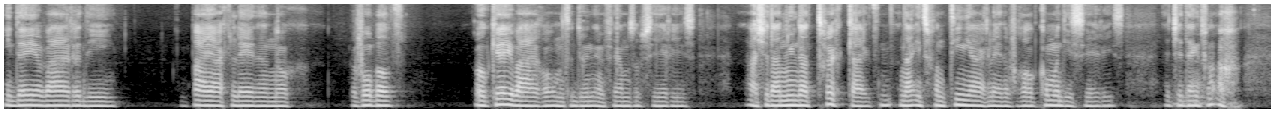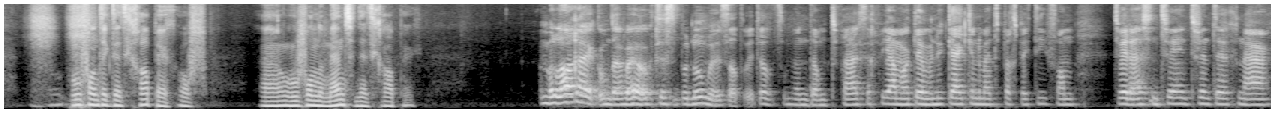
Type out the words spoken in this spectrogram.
ideeën waren die een paar jaar geleden nog bijvoorbeeld oké waren om te doen in films of series. Als je daar nu naar terugkijkt, naar iets van tien jaar geleden, vooral comedy-series, dat je denkt van, oh, hoe vond ik dit grappig? Of uh, hoe vonden mensen dit grappig? Belangrijk om daarbij ook te benoemen is dat, weet je, dat men dan vraagt zegt van ja, maar oké, maar nu kijken we met het perspectief van 2022 naar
